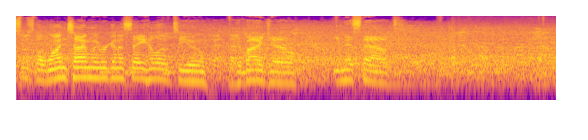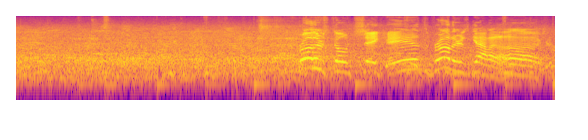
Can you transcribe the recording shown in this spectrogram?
This was the one time we were going to say hello to you. Goodbye, Joe. You missed out. Brothers don't shake hands. Brothers gotta hug.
